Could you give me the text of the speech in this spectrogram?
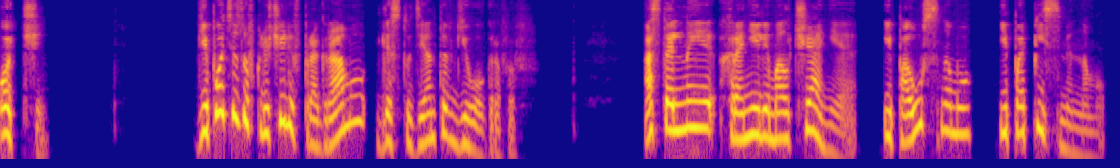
Очень. Гипотезу включили в программу для студентов-географов. Остальные хранили молчание и по устному, и по письменному,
